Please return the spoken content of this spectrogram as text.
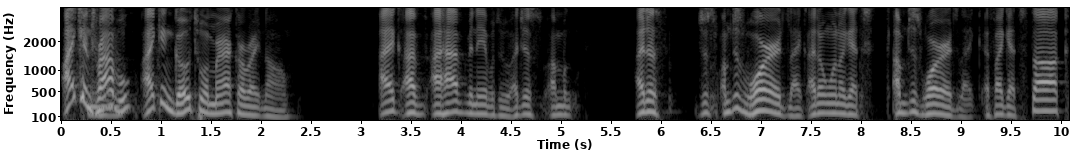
I can travel. I can go to America right now. I I've I have been able to. I just I'm I just just I'm just worried. Like I don't want to get. st- I'm just worried. Like if I get stuck,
